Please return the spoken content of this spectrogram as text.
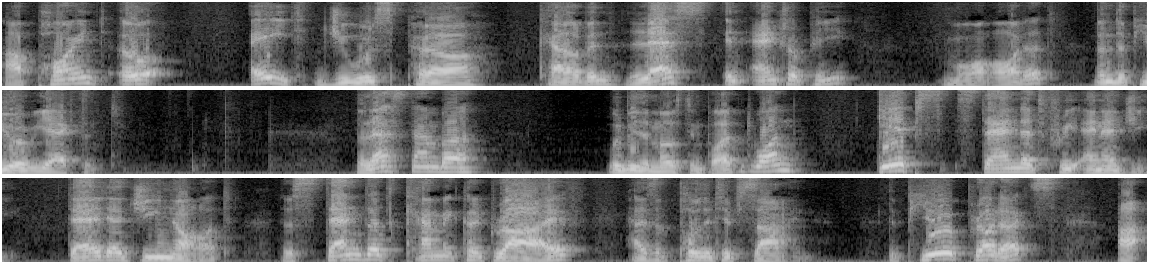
are 0.08 joules per Kelvin less in entropy, more ordered, than the pure reactant. The last number will be the most important one. Gibbs standard free energy, delta G naught, the standard chemical drive has a positive sign. The pure products are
